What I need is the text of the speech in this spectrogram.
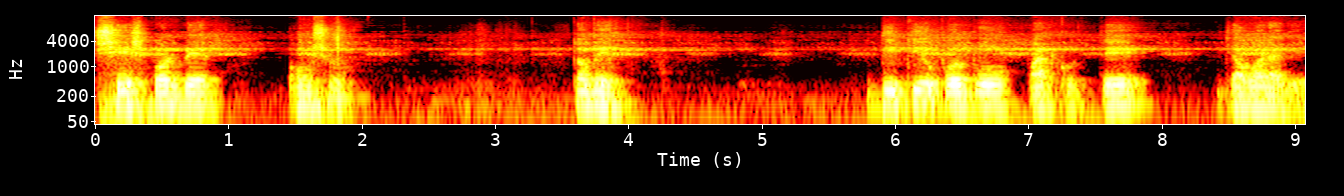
শেষ পর্বের অংশ। তবে দ্বিতীয় পর্ব পাঠ করতে যাওয়ার আগে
